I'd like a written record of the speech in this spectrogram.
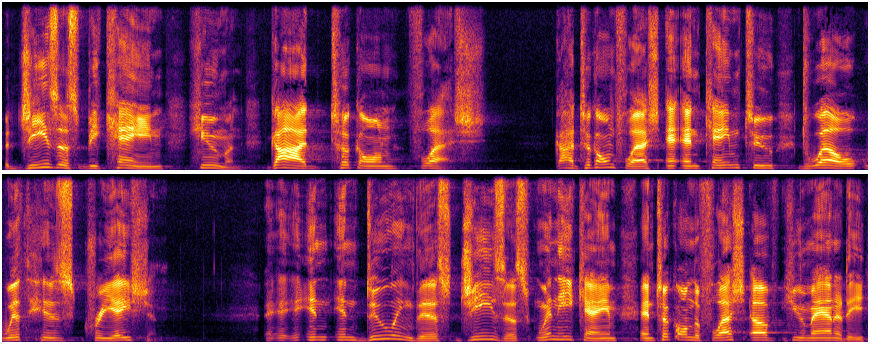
But Jesus became human. God took on flesh. God took on flesh and, and came to dwell with his creation. In, in doing this, Jesus, when he came and took on the flesh of humanity,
